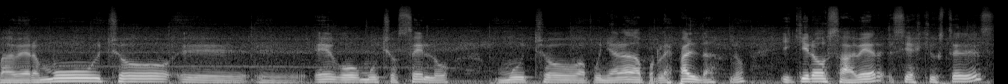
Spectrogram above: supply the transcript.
va a haber mucho eh, eh, ego, mucho celo, mucho apuñalada por la espalda, ¿no? Y quiero saber si es que ustedes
